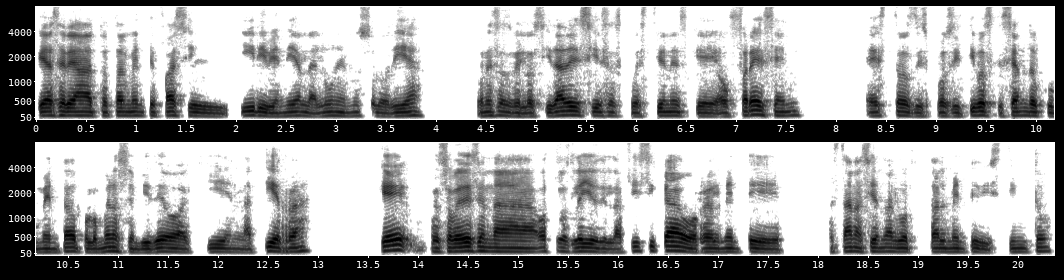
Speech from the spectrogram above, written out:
Que ya sería totalmente fácil ir y venir a la luna en un solo día, con esas velocidades y esas cuestiones que ofrecen estos dispositivos que se han documentado, por lo menos en video aquí en la Tierra, que pues obedecen a otras leyes de la física o realmente están haciendo algo totalmente distinto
